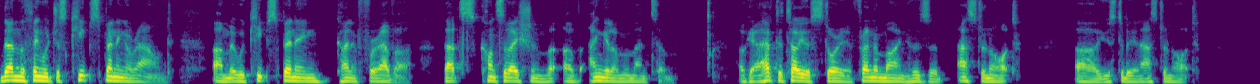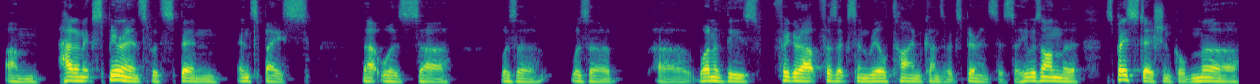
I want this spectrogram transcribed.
then the thing would just keep spinning around. Um, it would keep spinning kind of forever. That's conservation of, of, angular momentum. Okay, I have to tell you a story. A friend of mine who's an astronaut, uh, used to be an astronaut, um, had an experience with spin in space that was uh, was a was a uh, one of these figure out physics in real time kinds of experiences. So he was on the space station called Mir,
